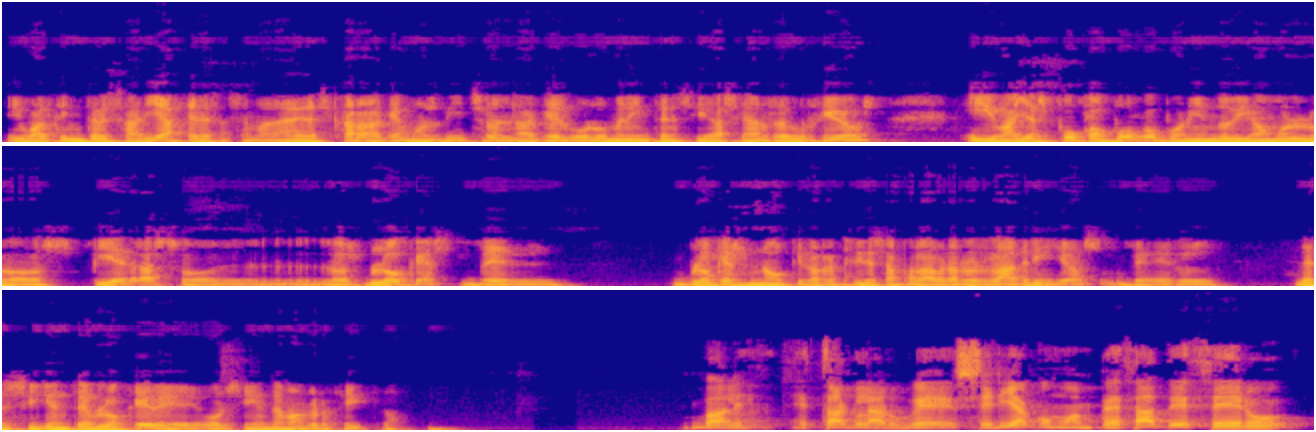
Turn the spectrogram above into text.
Igual te interesaría hacer esa semana de descarga que hemos dicho, en la que el volumen e intensidad sean reducidos, y vayas poco a poco poniendo, digamos, los piedras o los bloques del, bloques, no quiero repetir esa palabra, los ladrillos del, del siguiente bloque de, o el siguiente macrociclo. Vale, está claro que sería como empezar de cero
